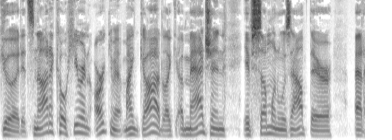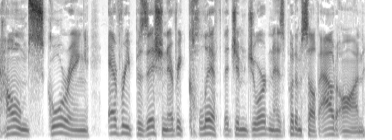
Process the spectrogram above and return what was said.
good. It's not a coherent argument. My God, like imagine if someone was out there at home scoring every position, every cliff that Jim Jordan has put himself out on.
